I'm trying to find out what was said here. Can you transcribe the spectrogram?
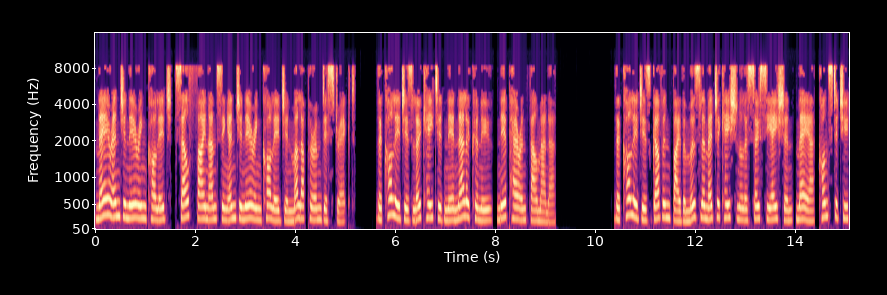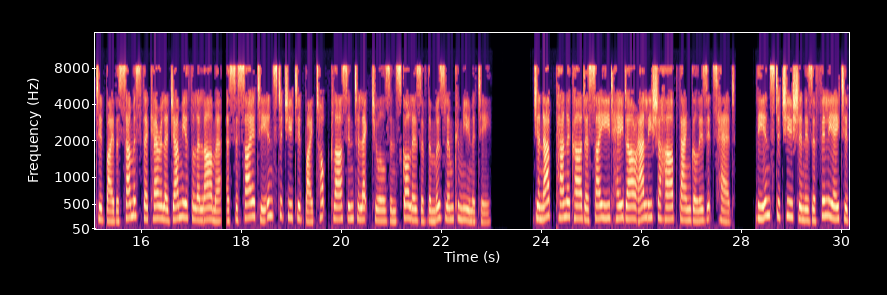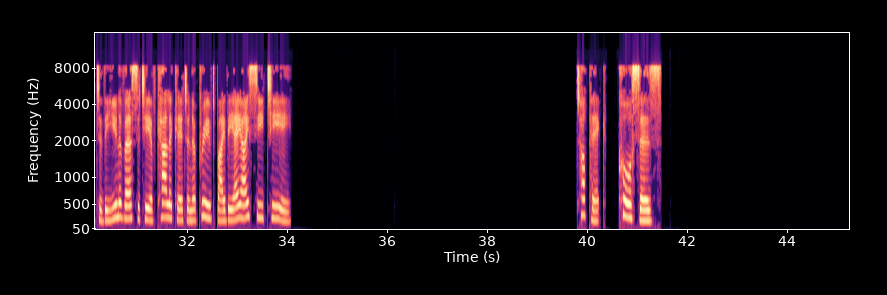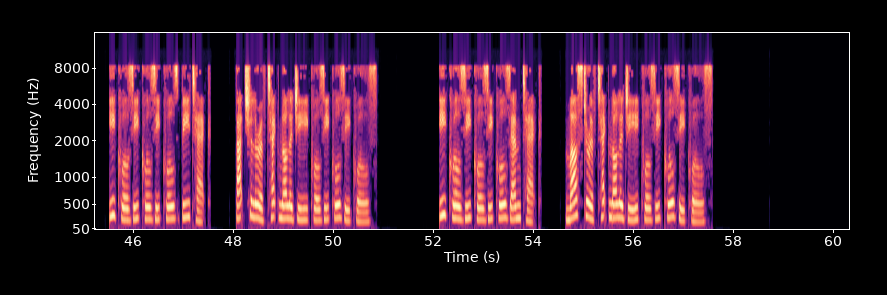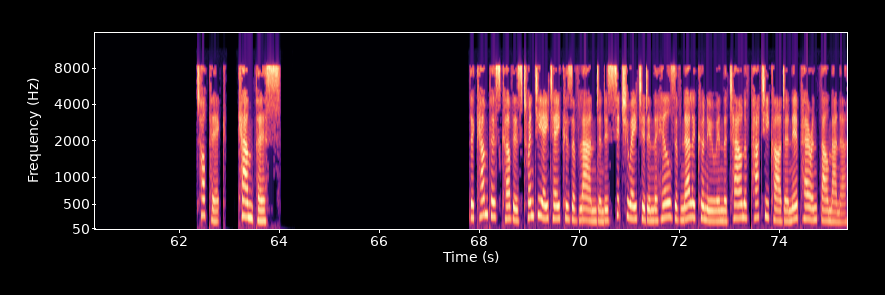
Maya Engineering College, self-financing engineering college in Malappuram district. The college is located near Nelakunu, near Perinthalmanna. The college is governed by the Muslim Educational Association constituted by the Samastha Kerala Jamiathul Ulama, a society instituted by top-class intellectuals and scholars of the Muslim community. Janab Panakkada Saeed Haidar Ali Shihab Thangal is its head. The institution is affiliated to the University of Calicut and approved by the AICTE. Topic: Courses. Equals equals equals BTech. Bachelor of Technology equals equals equals. Equals equals equals MTech. Master of Technology equals equals equals. Topic: Campus. The campus covers 28 acres of land and is situated in the hills of Nelakunu in the town of Pattikada near Perinthalmanna.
